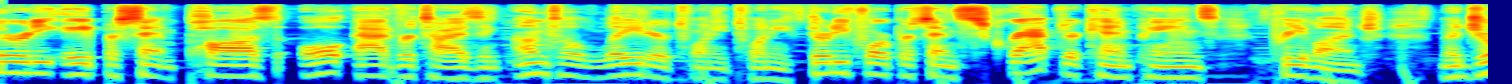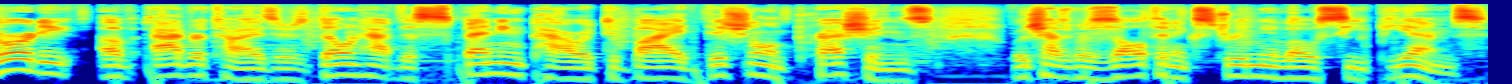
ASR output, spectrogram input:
38% paused all advertising until later 2020. 34% scrapped their campaigns pre-launch. Majority of advertisers don't have the spending power to buy additional impressions, which has resulted in extremely low CPMs.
